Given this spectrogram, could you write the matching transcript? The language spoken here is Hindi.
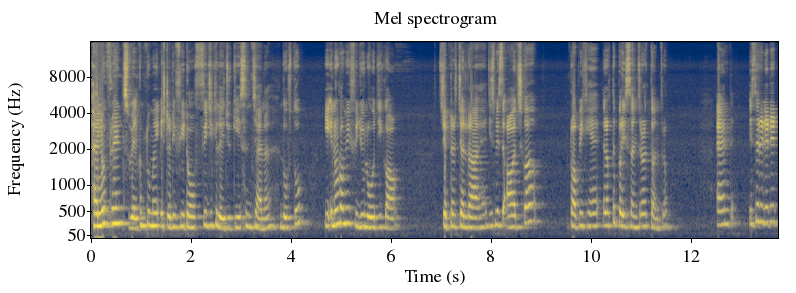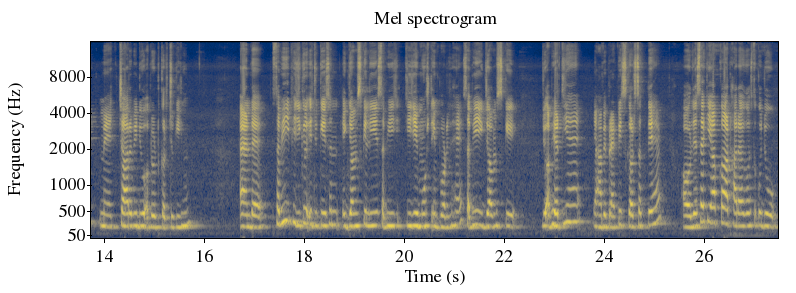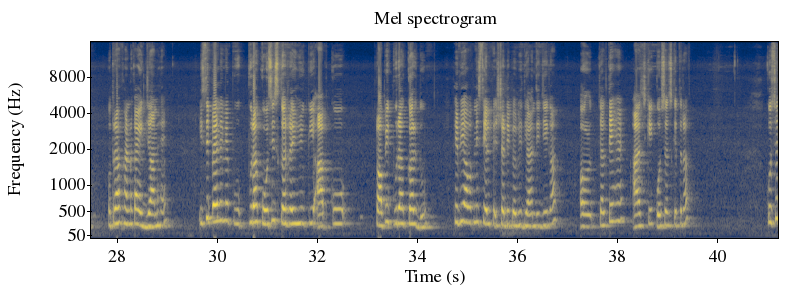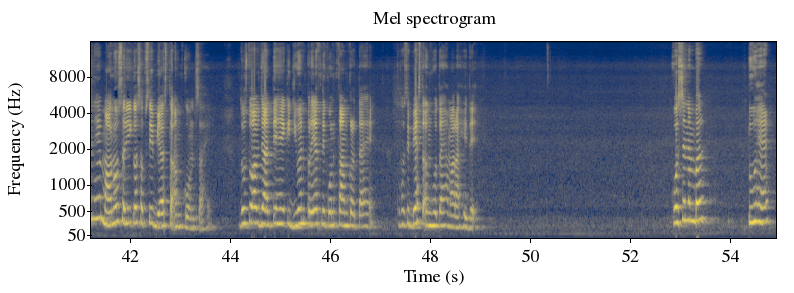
Hello friends welcome to my study feet of physical education channel दोस्तों, ये इनोटॉमी फिजियोलॉजी का चैप्टर चल रहा है, जिसमें से आज का टॉपिक है रक्त परिसंचरण तंत्र. एंड इससे रिलेटेड मैं चार वीडियो अपलोड कर चुकी हूँ. एंड सभी फ़िज़िकल एजुकेशन एग्ज़ाम्स के लिए सभी चीज़ें मोस्ट इंपॉर्टेंट हैं. सभी एग्ज़ाम्स के जो अभ्यर्थी हैं, यहाँ पर प्रैक्टिस कर सकते हैं. और जैसा कि आपका अठारह अगस्त को जो उत्तराखंड का एग्ज़ाम है इससे पहले मैं पूरा कोशिश कर रही हूँ कि आपको टॉपिक पूरा कर दूँ। फिर भी आप अपनी सेल्फ स्टडी पर भी ध्यान दीजिएगा। और चलते हैं आज के क्वेश्चंस की तरफ़। क्वेश्चन है, मानव शरीर का सबसे व्यस्त अंग कौन सा है? दोस्तों, आप जानते हैं कि जीवन प्रयत्न कौन काम करता है? तो सबसे व्यस्त अंग होता है हमारा हृदय। क्वेश्चन नंबर टू है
